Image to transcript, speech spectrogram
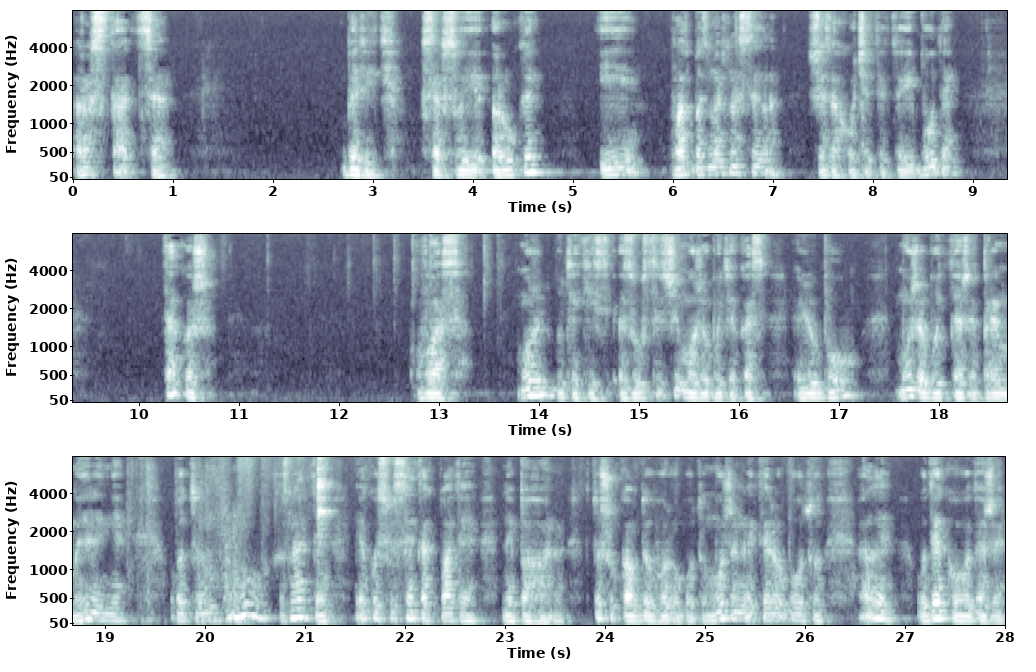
розстатися. Беріть все в свої руки, і у вас безмежна сила. Що захочете, то і буде. Також у вас можуть бути якісь зустрічі, може бути якась любов, може бути навіть примирення. От, ну, знаєте, якось усе так падає непогано. Хто шукав довгу роботу, може знайти роботу, але у декого навіть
